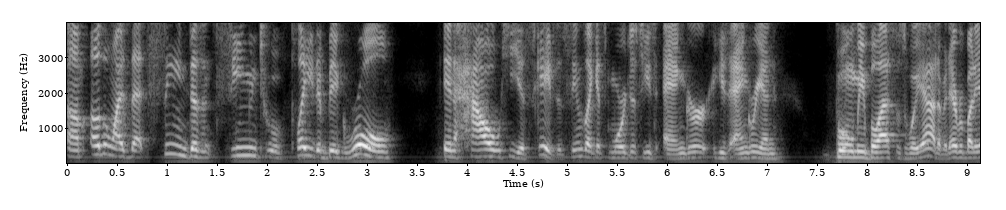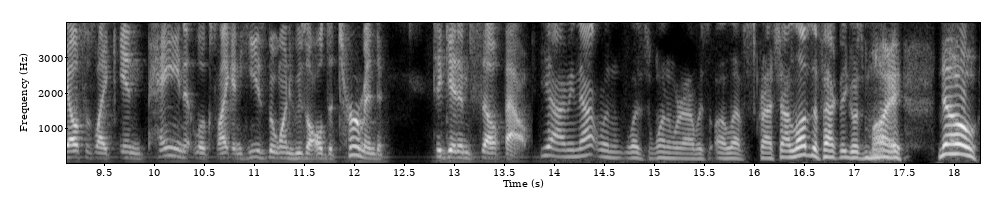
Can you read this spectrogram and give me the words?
um, otherwise that scene doesn't seem to have played a big role in how he escapes. It seems like it's more just he's anger, he's angry and boom, he blasts his way out of it. Everybody else is like in pain, it looks like, and he's the one who's all determined to get himself out. Yeah, I mean that one was one where I was uh, left scratching. I love the fact that he goes, "My no,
